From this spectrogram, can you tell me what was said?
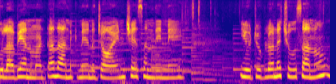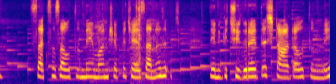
గులాబీ అనమాట దానికి నేను జాయిన్ చేశాను దీన్ని. యూట్యూబ్లోనే చూశాను. సక్సెస్ అవుతుందేమో అని చెప్పి చేశాను. దీనికి చిగురు అయితే స్టార్ట్ అవుతుంది.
